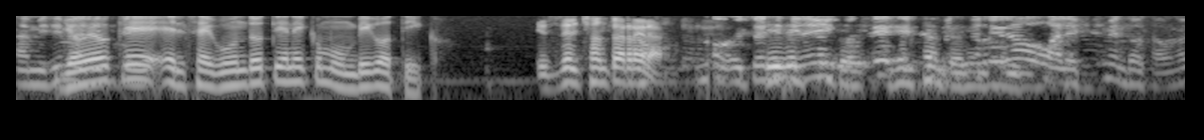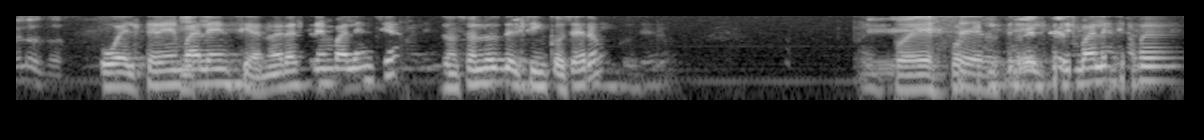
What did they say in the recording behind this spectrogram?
A mí sí Yo veo que el segundo tiene como un bigotico. Ese es el Chonto Herrera. No, entonces si tiene el Chonto, ¿es el Chonto Herrera o Alexis Mendoza? Uno de los dos. O el Tren Valencia, ¿no era el Tren Valencia? ¿No son los del 5-0? Puede ser. El, Tren Valencia fue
